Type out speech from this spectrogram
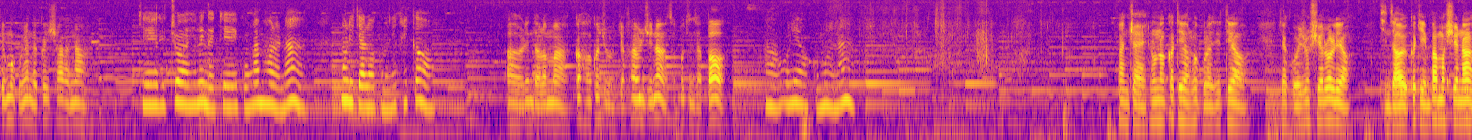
tiếng mà cũng nhận được cây xa là na chế lý chua yên lên đấy chế cũng ăn hoa là na mua lý trả lo cũng lấy khách co ờ lên đó là mà có họ có chủ chẳng phải gì nè sao có chính giờ bao à ô liều cũng mua na bạn trẻ lúc nào có tiêu lúc lại tiếp tiêu giờ cuối trong xe lo liều chính giờ có chuyện ba mà xe nè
